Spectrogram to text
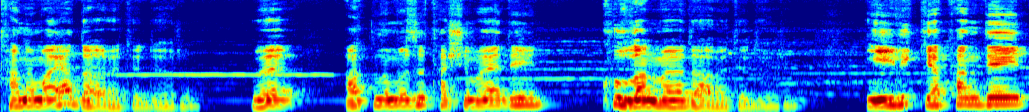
tanımaya davet ediyorum ve aklımızı taşımaya değil kullanmaya davet ediyorum. İyilik yapan değil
